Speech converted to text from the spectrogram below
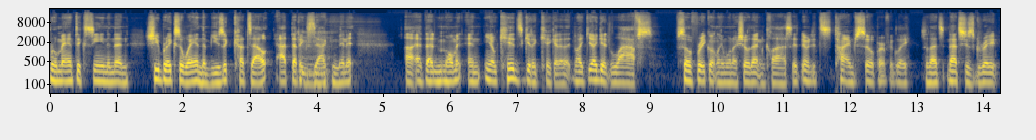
romantic scene and then she breaks away and the music cuts out at that exact mm. minute uh, at that moment. And you know kids get a kick out of it. Like yeah, i get laughs so frequently when i show that in class. It, it's timed so perfectly. So that's that's just great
